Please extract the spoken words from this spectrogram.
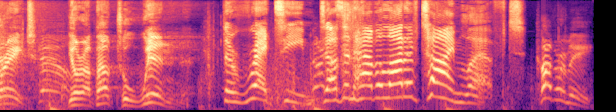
Great! You're about to win! The red team doesn't have a lot of time left. Cover me!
